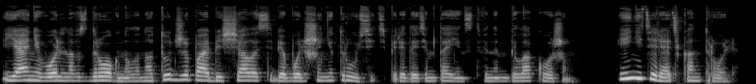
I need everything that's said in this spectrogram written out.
Я невольно вздрогнула, но тут же пообещала себе больше не трусить перед этим таинственным белокожим и не терять контроль.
